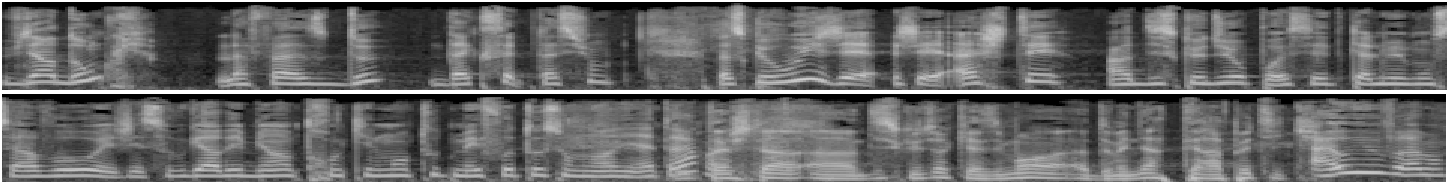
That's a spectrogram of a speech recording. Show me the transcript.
Vient donc la phase 2 d'acceptation. Parce que oui, j'ai acheté un disque dur pour essayer de calmer mon cerveau et j'ai sauvegardé bien tranquillement toutes mes photos sur mon ordinateur. T'as acheté un, un disque dur quasiment de manière thérapeutique. Ah oui, vraiment.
